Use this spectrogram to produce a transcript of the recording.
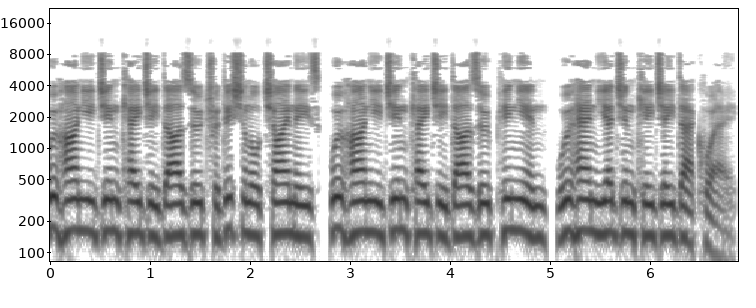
Wuhan Yijin Keiji Dazu Traditional Chinese, Wuhan Yijin Keiji Dazu Pinyin, Wuhan Yejin Keiji Dakui.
